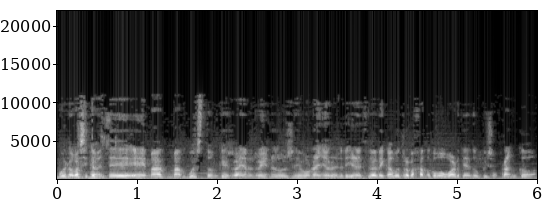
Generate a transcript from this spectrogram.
Bueno, básicamente eh, Matt, Matt Weston, que es Ryan Reynolds, lleva un año en la Ciudad de Cabo trabajando como guardián de un piso franco,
